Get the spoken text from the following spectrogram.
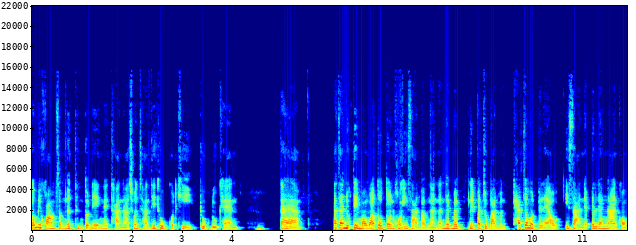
ก็มีความสำนึกถึงตนเองในฐานะชนชั้นที่ถูกกดขี่ ถูกดูแคลนแต่ อาจารย์ยุติมองว่าตัวตนของอีสานแบบนั้นนั้นในในปัจจุบันมันแทบจะหมดไปแล้ว อีสานเนี่ยเป็นแรงงานของ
